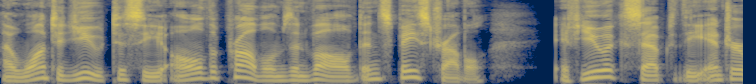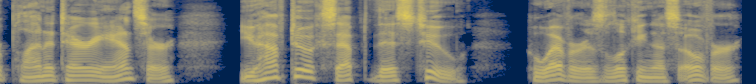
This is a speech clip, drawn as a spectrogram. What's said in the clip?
I wanted you to see all the problems involved in space travel. If you accept the interplanetary answer, you have to accept this too. Whoever is looking us over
